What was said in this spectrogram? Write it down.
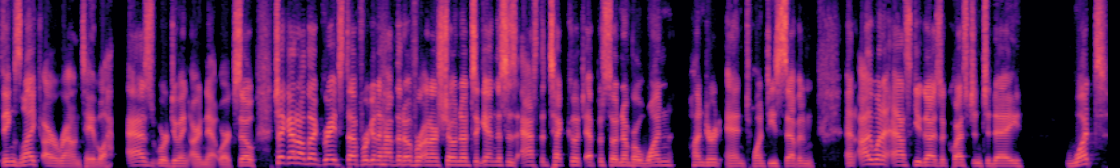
things like our roundtable as we're doing our network. So check out all that great stuff. We're going to have that over on our show notes. Again, this is Ask the Tech Coach episode number 127. And I want to ask you guys a question today. What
